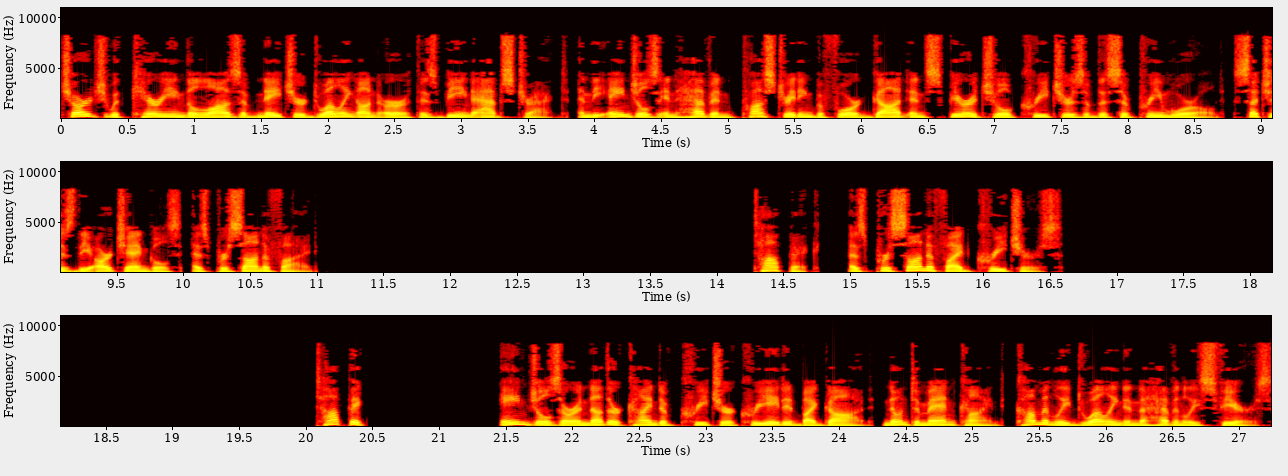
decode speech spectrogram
charged with carrying the laws of nature dwelling on earth as being abstract, and the angels in heaven prostrating before God and spiritual creatures of the supreme world, such as the archangels, as personified. As personified creatures Angels are another kind of creature created by God, known to mankind, commonly dwelling in the heavenly spheres.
